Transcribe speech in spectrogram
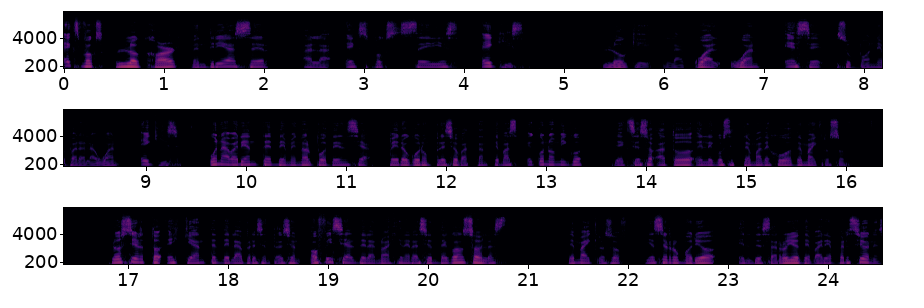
Xbox Lockhart vendría a ser a la Xbox Series X. lo que la cual One S supone para la One X, una variante de menor potencia pero con un precio bastante más económico y acceso a todo el ecosistema de juegos de Microsoft. Lo cierto es que antes de la presentación oficial de la nueva generación de consolas de Microsoft ya se rumoreó el desarrollo de varias versiones.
